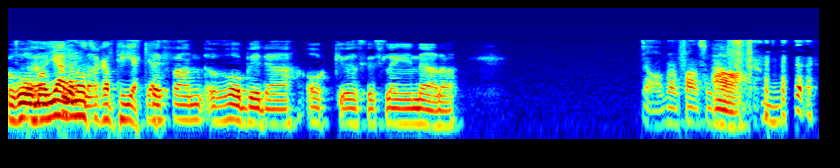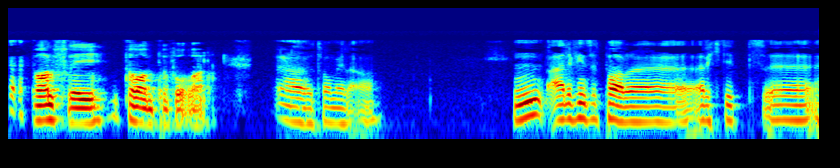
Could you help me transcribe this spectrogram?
Uh, Roman gärna någon som kan teka. Stefan Robida och vem ska vi slänga in där då? Ja, vem fan som Ja. helst. Valfri Toronto-forward. Ja, två mil, ja. Mm, ja, det finns ett par uh, riktigt uh,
